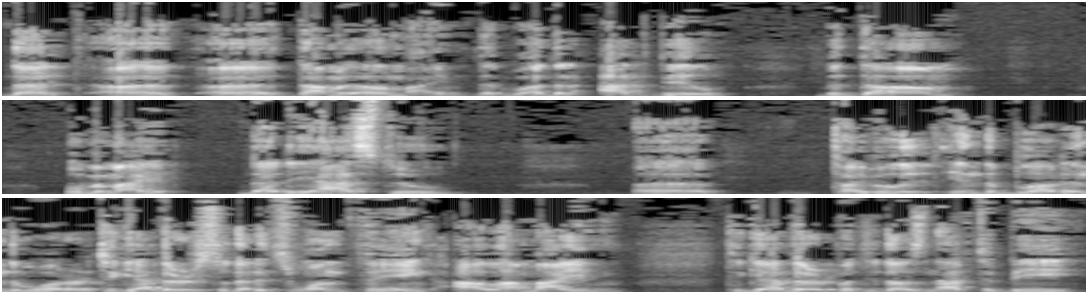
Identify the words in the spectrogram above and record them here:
That uh, uh, dam al hamayim. That that adbil bedam ubemayim. That he has to uh, it in the blood and the water together, so that it's one thing al hamayim together, but it doesn't have to be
